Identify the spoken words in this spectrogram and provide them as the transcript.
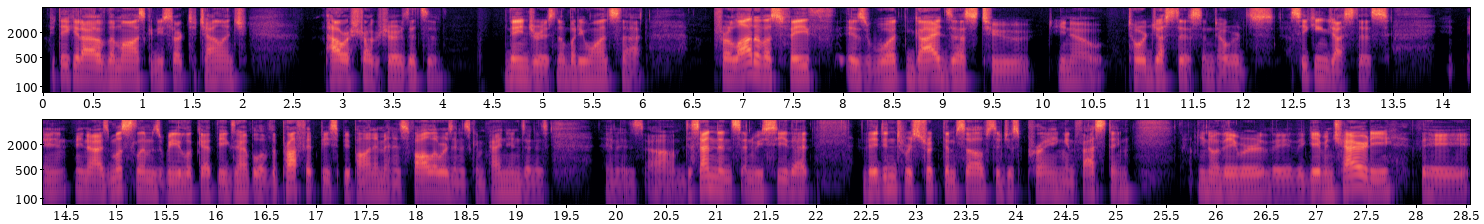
if you take it out of the mosque and you start to challenge power structures, it's dangerous. Nobody wants that. For a lot of us, faith is what guides us to you know toward justice and towards seeking justice. And you know, as Muslims, we look at the example of the Prophet, peace be upon him, and his followers and his companions and his and his um, descendants, and we see that they didn't restrict themselves to just praying and fasting. You know, they were they they gave in charity. They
